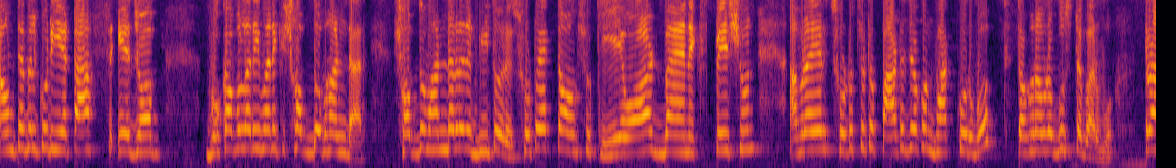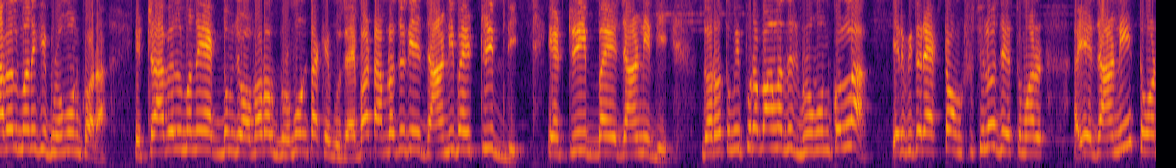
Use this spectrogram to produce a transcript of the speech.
কাউন্টেবল করি, a task a job vocabulary মানে কি শব্দ ভান্ডার শব্দ ভান্ডারের ভিতরে ছোট একটা অংশ কি? এ ওয়ার্ড বা অ্যান এক্সপ্রেশন আমরা এর ছোট ছোট পার্টে যখন ভাগ করব, তখন আমরা বুঝতে পারব। ট্রাভেল মানে কি ভ্রমণ করা? এই ট্রাভেল মানে একদম যে ওভারঅল ভ্রমণটাকে বোঝায়। বাট আমরা যদি এই জার্নি বা ট্রিপ দিই, এ ট্রিপ বা এ জার্নি দিই, ধরো তুমি পুরো বাংলাদেশ ভ্রমণ করলা, এর ভিতরে একটা অংশ ছিল যে তোমার এ জার্নি তোমার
